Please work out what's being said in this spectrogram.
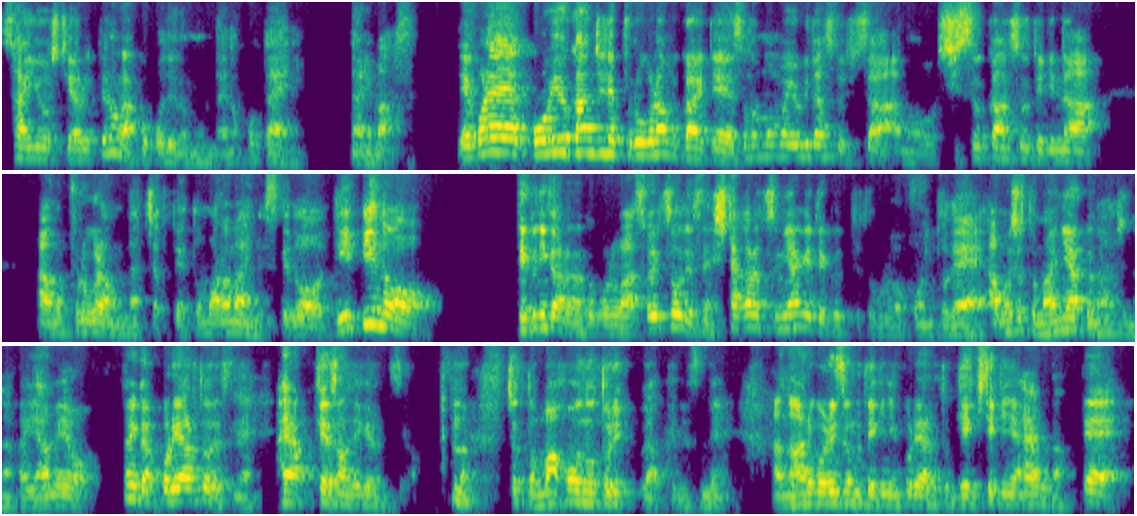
採用してやるっていうのがここでの問題の答えになります。で、これ、こういう感じでプログラム書いて、そのまま呼び出すと実はあの指数関数的なあのプログラムになっちゃって止まらないんですけど、DP のテクニカルなところは、そいつをですね、下から積み上げていくっていうところがポイントで、あ、もうちょっとマニアックな話なんかやめよう。とにかくこれやるとですね、早く計算できるんですよ。ちょっと魔法のトリックがあってですね、あのアルゴリズム的にこれやると劇的に速くなって、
